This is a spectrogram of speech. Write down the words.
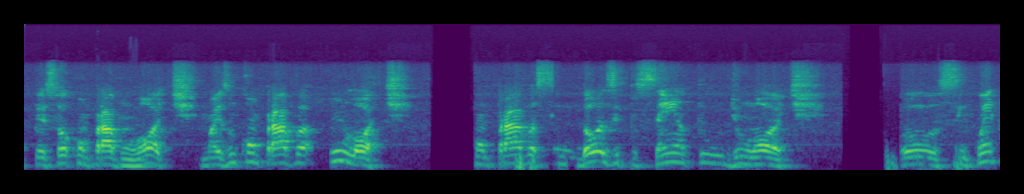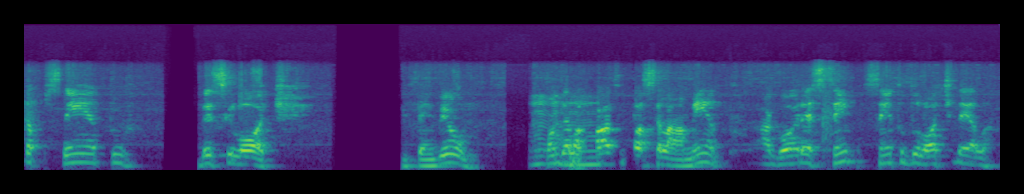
A pessoa comprava um lote, mas não comprava um lote. Comprava assim 12% de um lote, ou 50% desse lote. Entendeu? Uhum. Quando ela uhum. faz o parcelamento, agora é 100% do lote dela.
